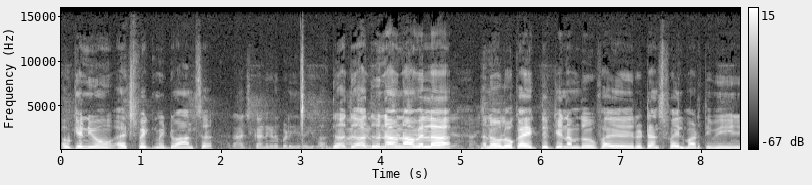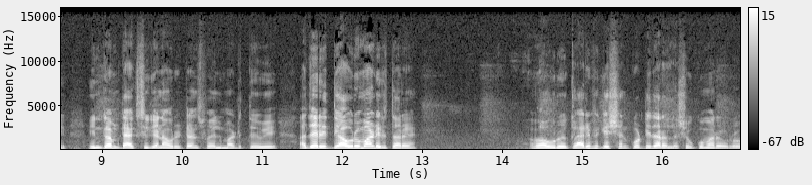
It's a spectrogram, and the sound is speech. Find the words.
ಅವಕ್ಕೆ ನೀವು ಎಕ್ಸ್ಪೆಕ್ಟ್ ಮೀ ಟು ಆನ್ಸರ್. ರಾಜಕಾರಣಿಗಳ ಬಳಿ ಅದು ಅದು ನಾವು ನಾವೆಲ್ಲ ನಾವು ಲೋಕಾಯುಕ್ತಕ್ಕೆ ನಮ್ಮದು ಫೈ ರಿಟರ್ನ್ಸ್ ಫೈಲ್ ಮಾಡ್ತೀವಿ. ಇನ್ಕಮ್ ಟ್ಯಾಕ್ಸಿಗೆ ನಾವು ರಿಟರ್ನ್ಸ್ ಫೈಲ್ ಮಾಡ್ತೀವಿ. ಅದೇ ರೀತಿ ಅವರು ಮಾಡಿರ್ತಾರೆ. ಅವರು ಕ್ಲಾರಿಫಿಕೇಶನ್ ಕೊಟ್ಟಿದ್ದಾರಲ್ಲ ಶಿವಕುಮಾರ್ ಅವರು.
